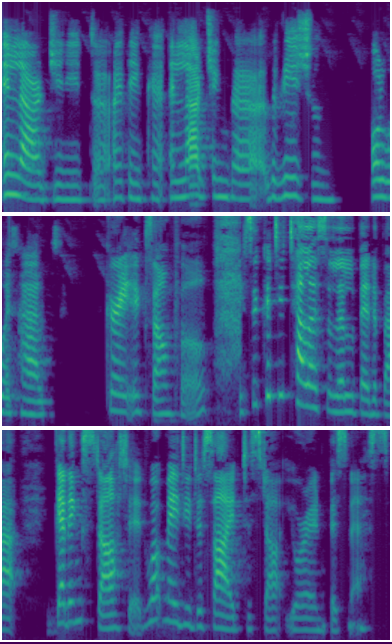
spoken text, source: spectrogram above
enlarging it. I think enlarging the, the vision always helps. Great example. So could you tell us a little bit about getting started? What made you decide to start your own business?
